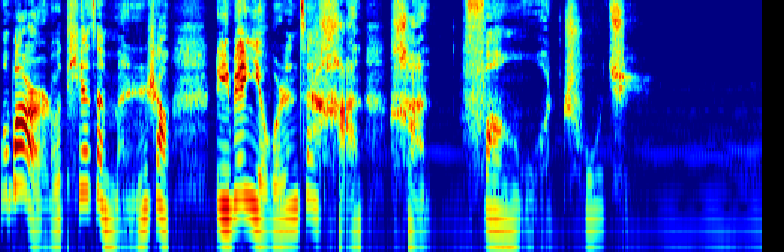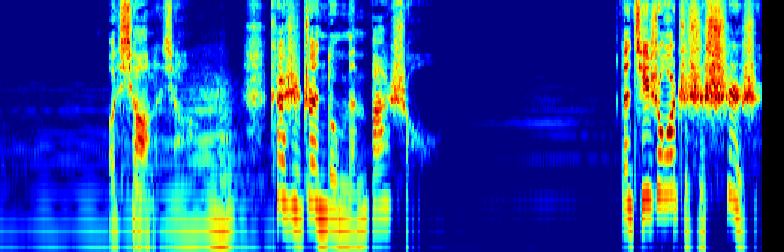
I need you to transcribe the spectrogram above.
我把耳朵贴在门上，里边有个人在喊喊。放我出去！我笑了笑，开始转动门把手。但其实我只是试试，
